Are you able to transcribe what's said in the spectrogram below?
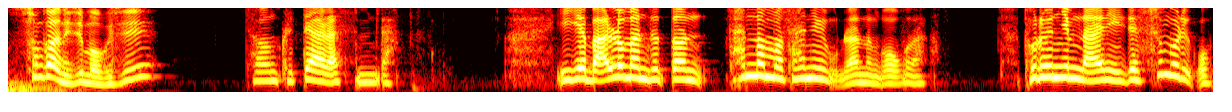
순간이지 뭐 그지? 전 그때 알았습니다. 이게 말로만 듣던 산 넘어 산이라는 거구나. 도련님 나이는 이제 스물이고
